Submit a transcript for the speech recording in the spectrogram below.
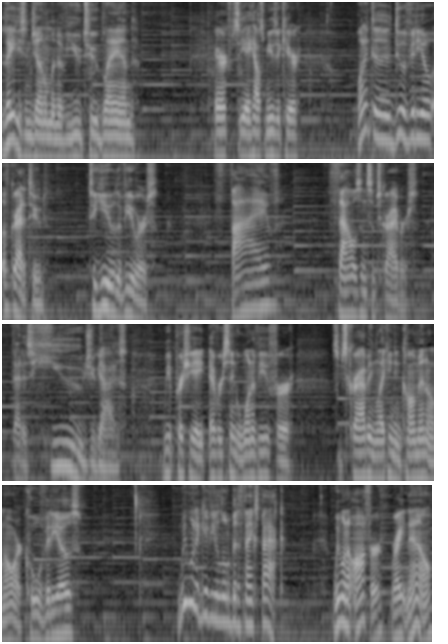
Ladies and gentlemen of YouTube land, Eric from CA House Music here, wanting to do a video of gratitude to you, the viewers. 5,000 subscribers. That is huge, you guys. We appreciate every single one of you for subscribing, liking, and commenting on all our cool videos. We want to give you a little bit of thanks back. We want to offer, right now,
